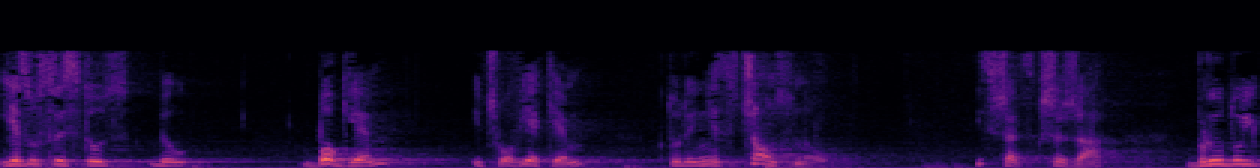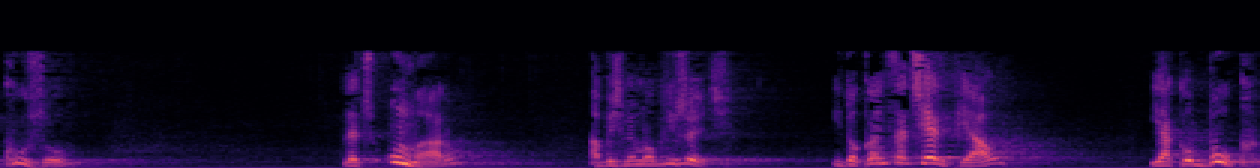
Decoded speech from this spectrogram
Jezus Chrystus był Bogiem i człowiekiem, który nie strząsnął i zszedł z krzyża brudu i kurzu, lecz umarł, abyśmy mogli żyć. I do końca cierpiał jako Bóg,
